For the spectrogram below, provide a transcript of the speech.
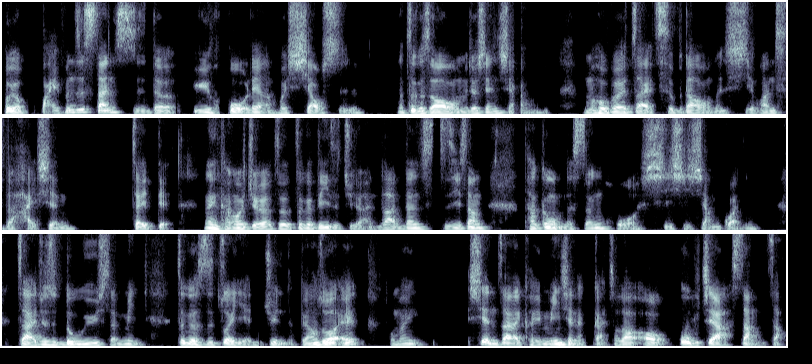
会有百分之三十的渔获量会消失。那这个时候我们就先想，我们会不会再也吃不到我们喜欢吃的海鲜？这一点，那你可能会觉得这这个例子举得很烂，但实际上它跟我们的生活息息相关。再就是陆域生命，这个是最严峻的。比方说，哎，我们。现在可以明显的感受到，哦，物价上涨，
